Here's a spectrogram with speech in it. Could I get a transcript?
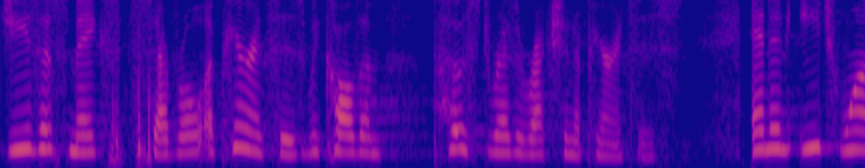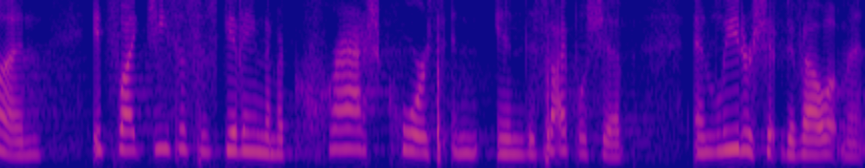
Jesus makes several appearances. We call them post resurrection appearances. And in each one, it's like Jesus is giving them a crash course in, in discipleship and leadership development.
